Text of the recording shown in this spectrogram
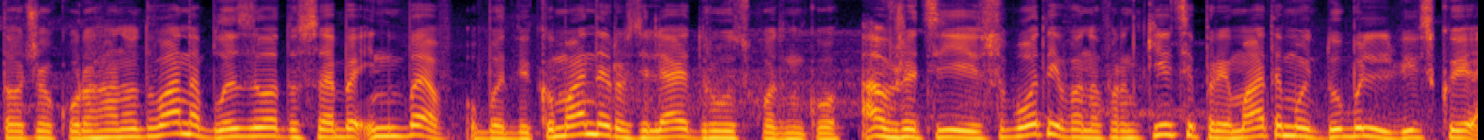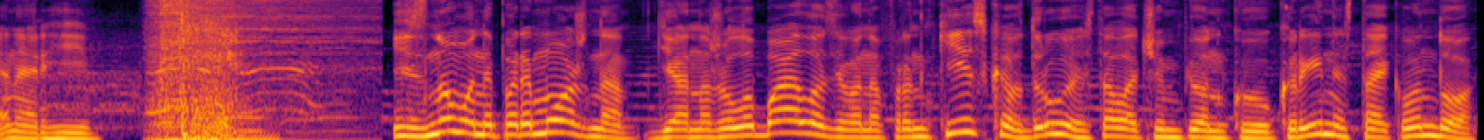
втрата очок урагану 2 наблизила до себе інбев. Обидві команди розділяють другу сходинку. А вже цієї суботи івано-франківці прийматимуть дубль львівської енергії. І знову непереможна. Діана Жолобайло з Івано-Франківська вдруге стала чемпіонкою України з Тайквондо.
